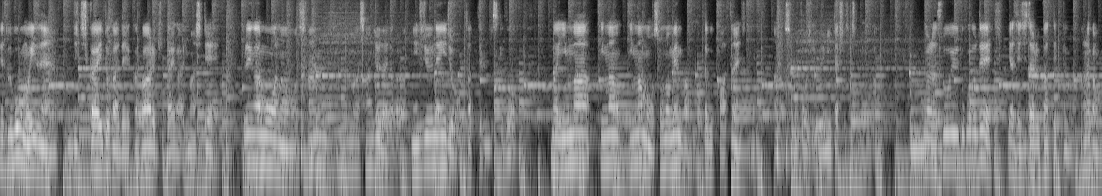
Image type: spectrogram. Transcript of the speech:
えっと、僕も以前自治会とかで関わる機会がありましてそれがもうあの3ま30代だから20年以上経ってるんですけど、まあ、今今今もそのメンバーも全く変わってないんですよね。あのその当時上にいた人たちのメンバー。だからそういうところで、いや、デジタル化って言っても、なかなかもう、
